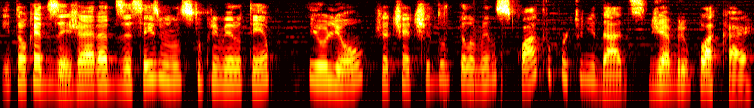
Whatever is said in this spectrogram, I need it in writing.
Então quer dizer, já era 16 minutos do primeiro tempo e o Lyon já tinha tido pelo menos quatro oportunidades de abrir o placar.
